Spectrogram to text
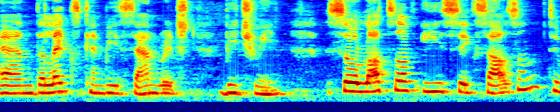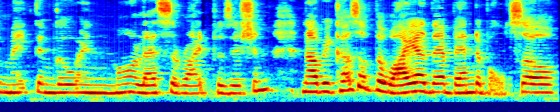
and the legs can be sandwiched between. So lots of E6000 to make them go in more or less the right position. Now because of the wire they're bendable so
